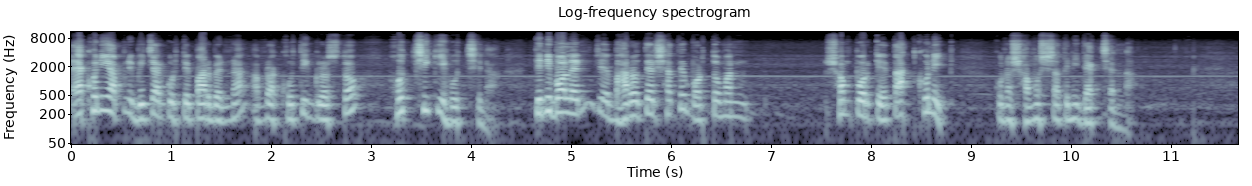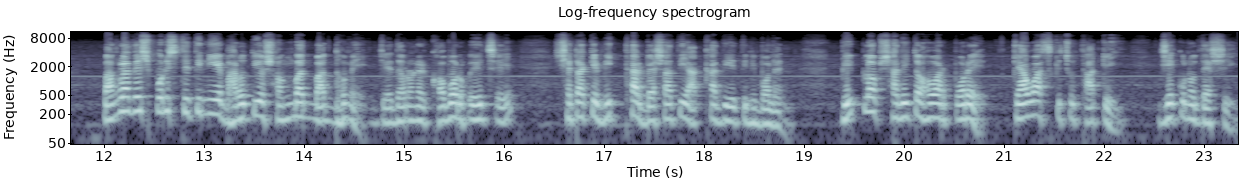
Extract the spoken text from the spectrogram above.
এখনই আপনি বিচার করতে পারবেন না, আমরা ক্ষতিগ্রস্ত হচ্ছি কি হচ্ছে না। তিনি বলেন যে ভারতের সাথে বর্তমান সম্পর্কে তাৎক্ষণিক কোনো সমস্যা তিনি দেখছেন না। বাংলাদেশ পরিস্থিতি নিয়ে ভারতীয় সংবাদ মাধ্যমে যে ধরনের খবর হয়েছে, সেটাকে মিথ্যার বেসাতি আখ্যা দিয়ে তিনি বলেন, বিপ্লব সাধিত হওয়ার পরে কেওয়াস কিছু থাকেই। যে কোনো দেশেই।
